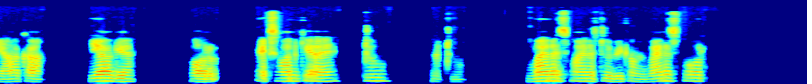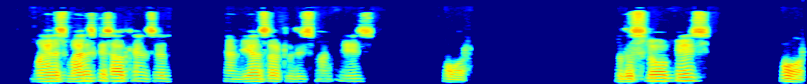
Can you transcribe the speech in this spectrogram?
यहाँ का दिया गया और एक्स वन क्या है? टू तो two. Minus minus two become minus four minus minus के साथ cancel and the answer to this one is four so, the slope is 4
